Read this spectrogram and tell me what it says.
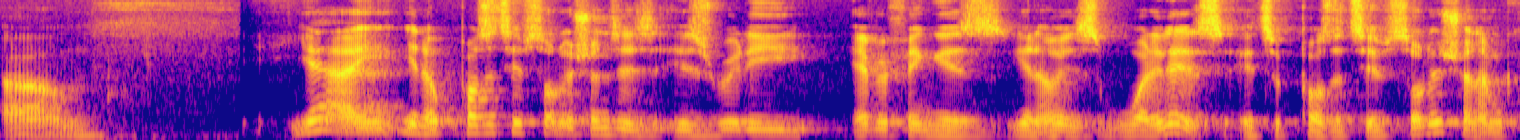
um, yeah, you know, positive solutions is, is really, everything is, you know, is what it is. It's a positive solution. I'm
